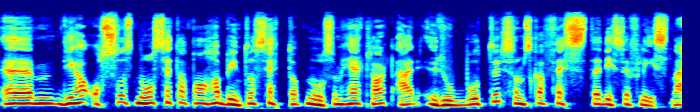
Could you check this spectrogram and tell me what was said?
de har også nå sett at man har begynt å sette opp noe som helt klart er roboter som skal feste disse flisene.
